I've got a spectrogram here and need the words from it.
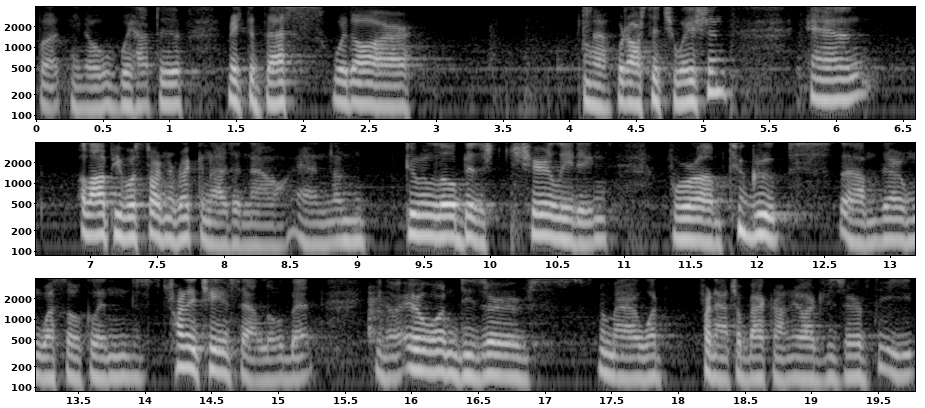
But you know, we have to make the best with our uh, with our situation, and a lot of people are starting to recognize it now. And I'm doing a little bit of cheerleading for um, two groups um, there in West Oakland, just trying to change that a little bit. You know, everyone deserves, no matter what financial background they are, deserves to eat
